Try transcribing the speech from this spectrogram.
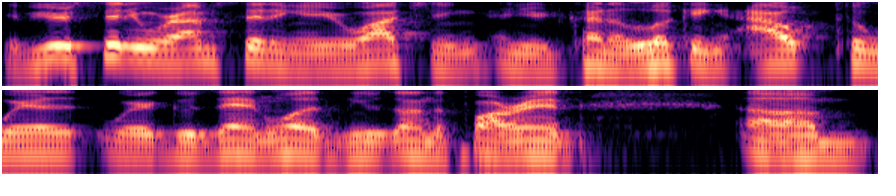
if you're sitting where I'm sitting and you're watching and you're kind of looking out to where where Guzan was and he was on the far end. Um,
